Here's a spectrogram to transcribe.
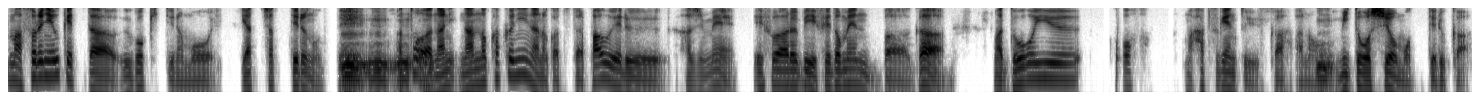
まあ、それに受けた動きっていうのはもうやっちゃってるので、うんうんうんうんあとは何、何の確認なのかって言ったら、パウエルはじめ、FRB、フェドメンバーが、まあ、どういう、こう、まあ、発言というか、あの、うん見通しを持ってるか。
